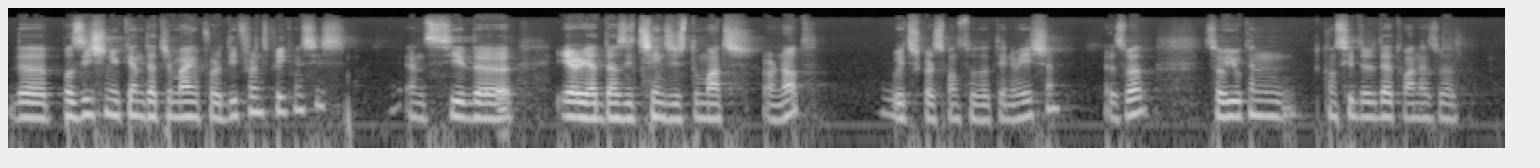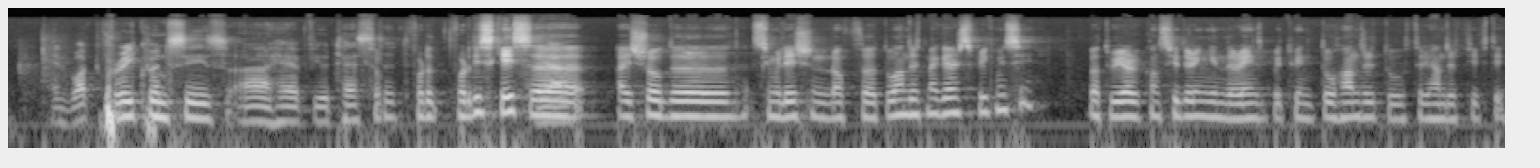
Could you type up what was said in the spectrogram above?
the position you can determine for different frequencies and see the area does it changes too much or not, which corresponds to the attenuation as well. So you can consider that one as well. And what frequencies uh, have you So tested? for, the, for this case, uh, Yeah. I showed the simulation of uh, 200 megahertz frequency, but we are considering in the range between 200 to 350.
